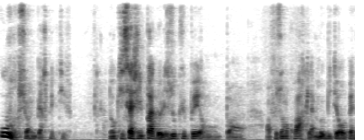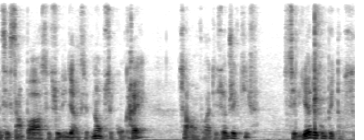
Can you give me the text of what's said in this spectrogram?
ouvre sur une perspective. Donc il ne s'agit pas de les occuper en, en, faisant croire que la mobilité européenne c'est sympa, c'est solidaire, etc. Non, c'est concret, ça renvoie à des objectifs, c'est lié à des compétences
